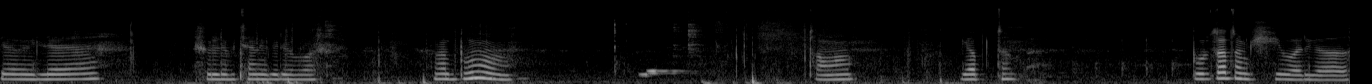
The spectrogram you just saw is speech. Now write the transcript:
Şöyle. Şöyle bir tane görev var. Ha bu mu? Tamam. Yaptım. Burada da bir şey var ya.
